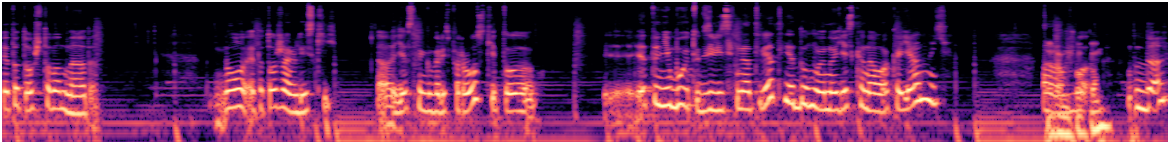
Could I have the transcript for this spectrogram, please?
это то, что вам надо. Но это тоже английский. А если говорить по-русски, то э, это не будет удивительный ответ, я думаю, но есть канал Окаянный. А, да.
